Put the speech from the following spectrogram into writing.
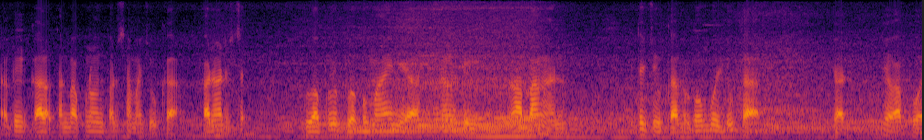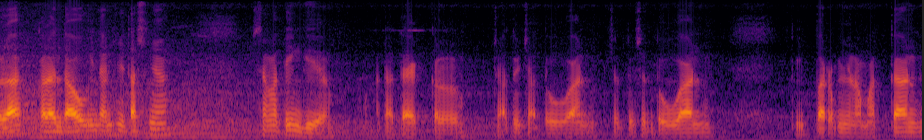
tapi kalau tanpa penonton sama juga. Karena ada 22 pemain ya yang di lapangan itu juga berkumpul juga. Dan sepak bola kalian tahu intensitasnya sangat tinggi ya. Ada tackle jatuh-jatuhan sentuh-sentuhan kiper menyelamatkan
